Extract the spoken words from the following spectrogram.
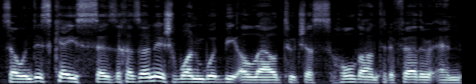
So in this case, says the Chazanish, one would be allowed to just hold on to the feather and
